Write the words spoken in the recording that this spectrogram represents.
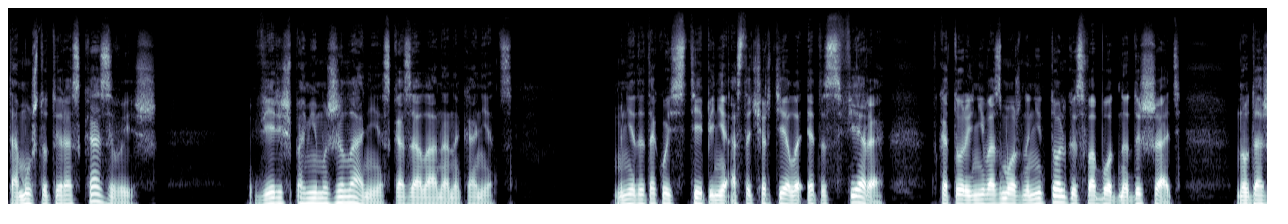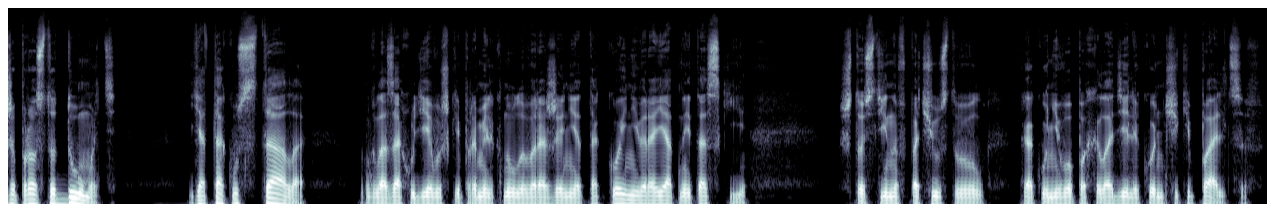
«Тому, что ты рассказываешь, веришь помимо желания», — сказала она наконец. «Мне до такой степени осточертела эта сфера, в которой невозможно не только свободно дышать, но даже просто думать. Я так устала». В глазах у девушки промелькнуло выражение такой невероятной тоски, что Стинов почувствовал, как у него похолодели кончики пальцев.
